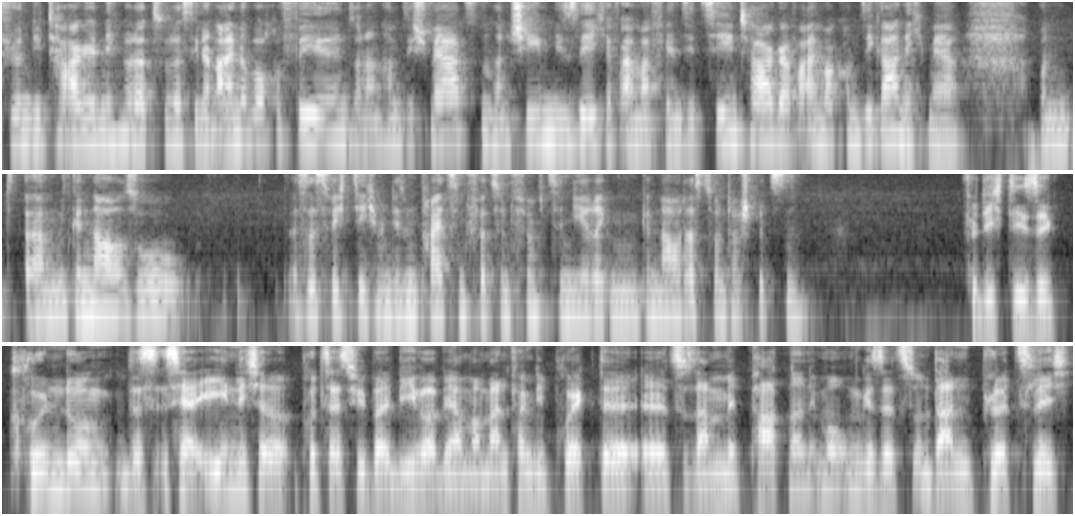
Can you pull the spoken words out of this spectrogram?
führen die Tage nicht nur dazu, dass sie dann eine Woche fehlen, sondern haben sie Schmerzen, dann schämen die sich, auf einmal fehlen sie zehn Tage, auf einmal kommen sie gar nicht mehr. Und ähm, genau so ist es wichtig, mit diesem 13-, 14-, 15-Jährigen genau das zu unterstützen. Für dich diese Gründung, das ist ja ähnlicher Prozess wie bei Viva. Wir haben am Anfang die Projekte äh, zusammen mit Partnern immer umgesetzt und dann plötzlich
